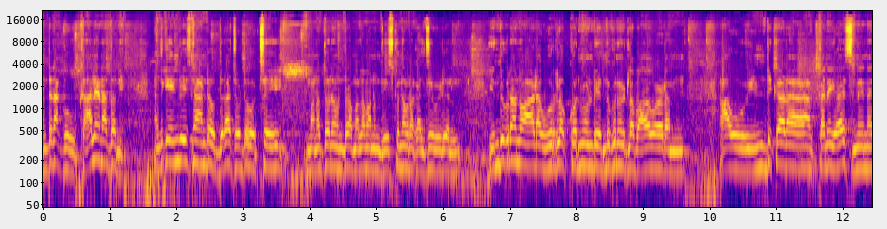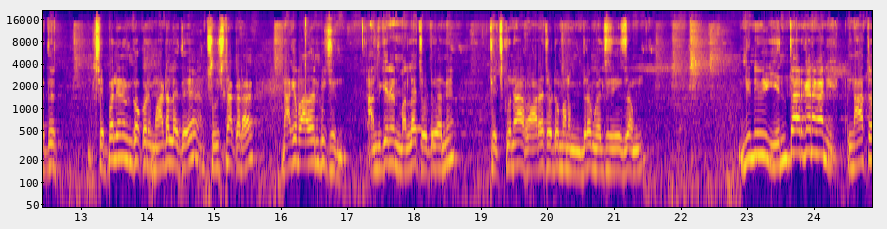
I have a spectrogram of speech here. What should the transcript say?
అంటే నాకు కాలే నాతోని. అందుకే ఏం చేసిన అంటే వద్దురా చోటు వచ్చాయి. మనతోనే ఉండరా మళ్ళీ మనం తీసుకుందాం రా కలిసి వీడియోలు. ఎందుకు నన్ను ఆడ ఊర్లో ఒక్కొని ఉండి ఎందుకు నువ్వు ఇట్లా బాధపడడం? ఆ ఇంటికాడ కానీ గాయస్ నేనైతే చెప్పలేను ఇంకా కొన్ని మాటలు అయితే చూసిన అక్కడ. నాకే బాధ అనిపించింది. అందుకే నేను మళ్ళీ చోటు గారిని తెచ్చుకున్నా రారా చోటు మనం ఇద్దరం కలిసి చేద్దాం. నేను ఎంత వరకైనా కానీ నాతో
